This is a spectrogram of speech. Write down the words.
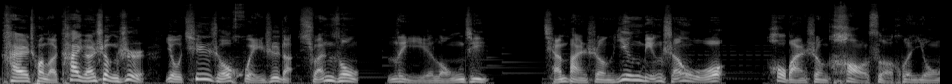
开创了开元盛世又亲手毁之的玄宗李隆基。前半生英明神武，后半生好色昏庸，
